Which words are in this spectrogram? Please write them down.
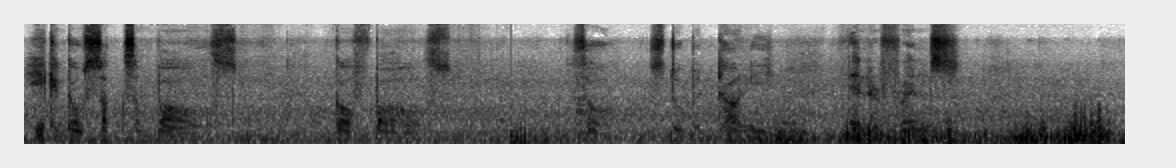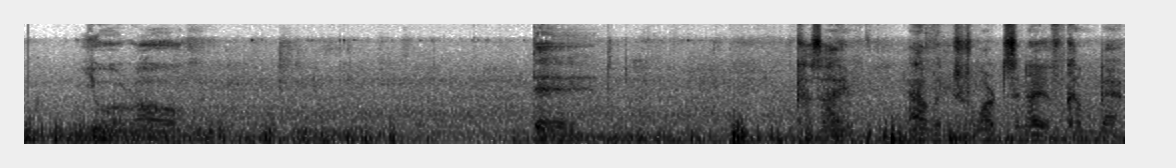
He can go suck some balls golf balls. So stupid Connie and her friends, you are all dead. Cause I'm Alan Schwartz and I have come back.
